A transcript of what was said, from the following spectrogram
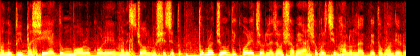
মানে দুই পাশে একদম বড় করে মানে স্টল বসেছে, তো তোমরা জলদি করে চলে যাও সবাই, আশা করছি ভালো লাগবে তোমাদেরও।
